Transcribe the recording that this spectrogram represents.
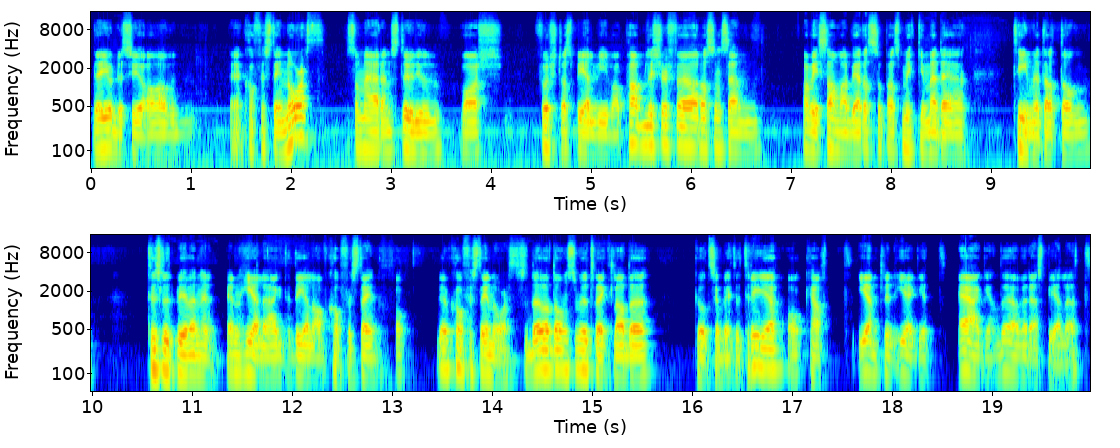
det gjordes ju av eh, Coffee Stain North som är en studio vars första spel vi var publisher för och som sen har vi samarbetat så pass mycket med det teamet att de till slut blev en, en helägd del av Coffee Stain och blev Coffee Stain North. Så det var de som utvecklade Goat Simulator 3 och haft egentligen eget ägande över det spelet.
